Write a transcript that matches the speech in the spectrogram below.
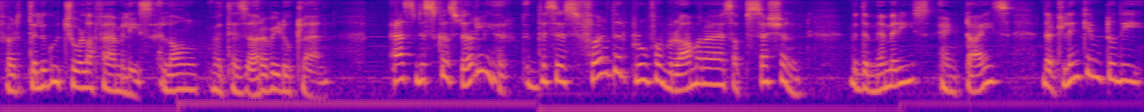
for Telugu Chola families along with his Aravidu clan. As discussed earlier, this is further proof of Ramaraya's obsession with the memories and ties that link him to the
